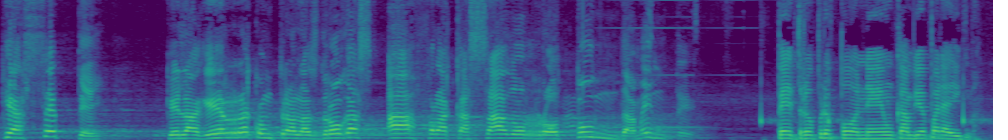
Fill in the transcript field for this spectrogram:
que acepte que la guerra contra las drogas ha fracasado rotundamente. Petro propone un cambio de paradigma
